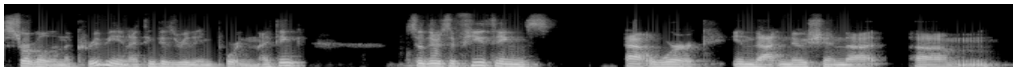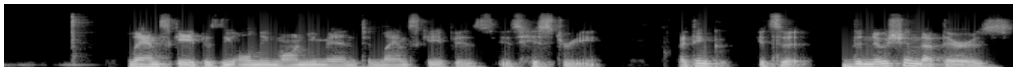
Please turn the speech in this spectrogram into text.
struggle in the Caribbean, I think is really important. I think so. There's a few things at work in that notion that um, landscape is the only monument and landscape is is history. I think it's a the notion that there's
